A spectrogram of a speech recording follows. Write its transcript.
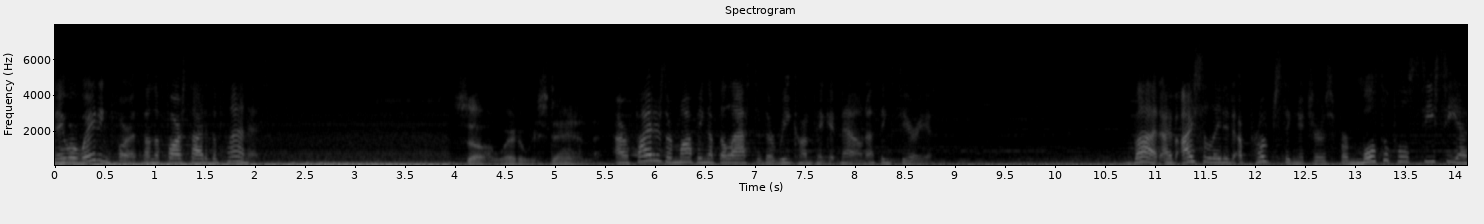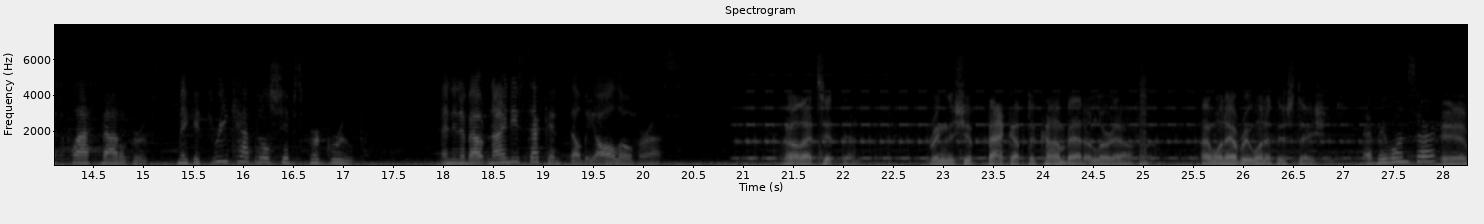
They were waiting for us on the far side of the planet. So, where do we stand? Our fighters are mopping up the last of their recon picket now, nothing serious. But I've isolated approach signatures for multiple CCS-class battle groups. Make it three capital ships per group. And in about 90 seconds, they'll be all over us. Well, that's it then. Bring the ship back up to Combat Alert Alpha. I want everyone at their stations. Everyone, sir? Everyone.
